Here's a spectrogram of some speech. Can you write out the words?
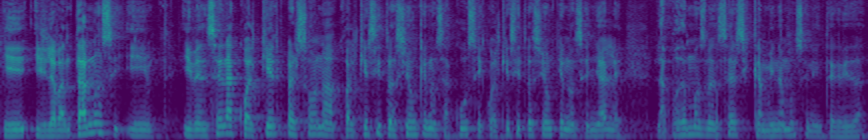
y, levantarnos y, y, vencer a cualquier persona, a cualquier situación que nos acuse, cualquier situación que nos señale. La podemos vencer si caminamos en integridad.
